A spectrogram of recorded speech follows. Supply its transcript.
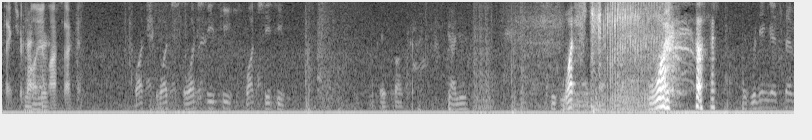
Thanks for Connector. calling in last second. Watch, watch, watch CT. Watch CT. Okay, fuck. Behind you. What? What? If we can get seven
